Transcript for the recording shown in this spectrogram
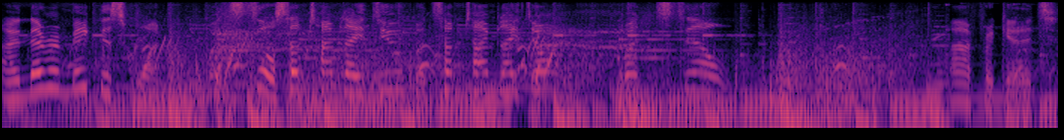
I never make this one, but still, sometimes I do, but sometimes I don't. But still. Ah, forget it.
